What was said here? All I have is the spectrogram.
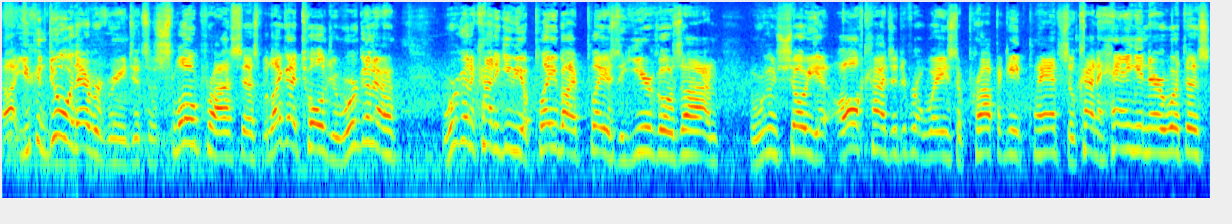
Uh, you can do it with evergreens. It's a slow process, but like I told you, we're gonna we're gonna kind of give you a play-by-play -play as the year goes on and we're going to show you all kinds of different ways to propagate plants, so kind of hang in there with us.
